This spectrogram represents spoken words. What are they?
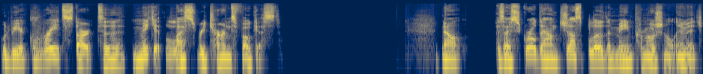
would be a great start to make it less returns focused. Now, as I scroll down just below the main promotional image,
